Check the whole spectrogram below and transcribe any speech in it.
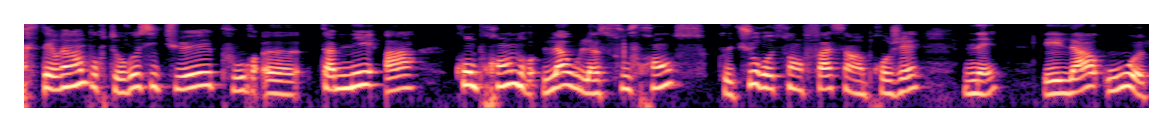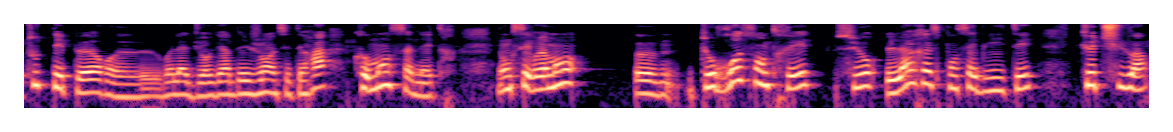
c'était vraiment pour te resituer, pour euh, t'amener à comprendre là où la souffrance que tu ressens face à un projet naît et là où euh, toutes tes peurs, voilà, du regard des gens, etc., commencent à naître. Donc, c'est vraiment te recentrer sur la responsabilité que tu as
